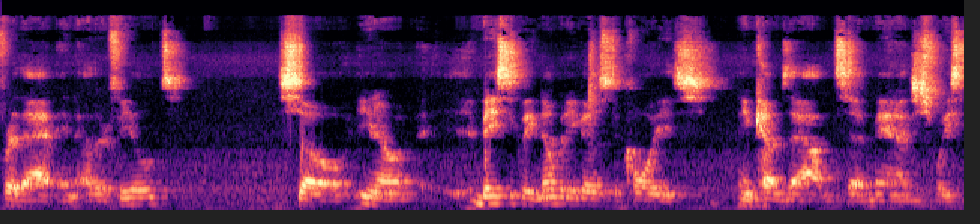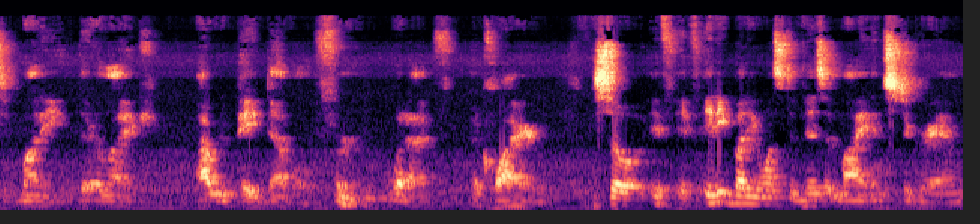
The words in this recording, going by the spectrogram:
for that in other fields. So, you know, basically nobody goes to Kois and comes out and said, "Man, I just wasted money." They're like, "I would have paid double for what I've acquired." So, if, if anybody wants to visit my Instagram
